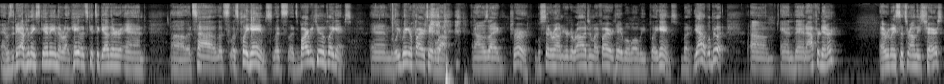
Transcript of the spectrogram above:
it was the day after Thanksgiving. They were like, "Hey, let's get together and uh, let's have let's let's play games. Let's let's barbecue and play games." And we bring your fire table out. And I was like, "Sure, we'll sit around your garage and my fire table while we play games." But yeah, we'll do it. Um, and then after dinner, everybody sits around these chairs,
